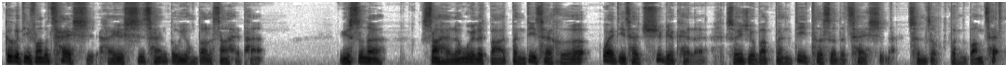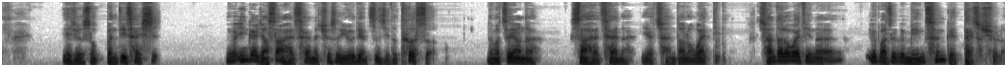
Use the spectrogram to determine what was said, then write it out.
各个地方的菜系还有西餐都涌到了上海滩，于是呢，上海人为了把本地菜和外地菜区别开来，所以就把本地特色的菜系呢称作本帮菜，也就是说本地菜系。那么应该讲，上海菜呢确实有点自己的特色。那么这样呢，上海菜呢也传到了外地，传到了外地呢，又把这个名称给带出去了。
